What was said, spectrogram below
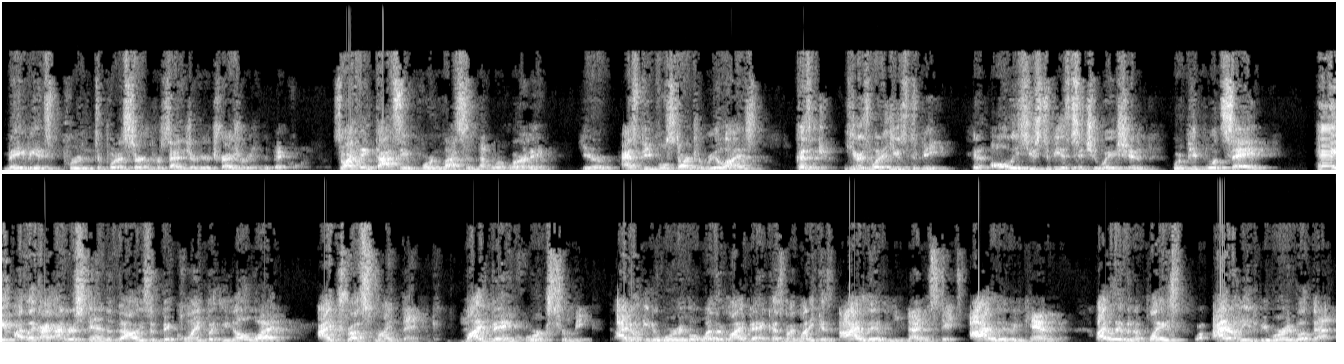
maybe it's prudent to put a certain percentage of your treasury into Bitcoin. So I think that's the important lesson that we're learning here as people start to realize, because here's what it used to be. It always used to be a situation where people would say, Hey, I, like I understand the values of Bitcoin, but you know what? I trust my bank. My bank works for me. I don't need to worry about whether my bank has my money because I live in the United States. I live in Canada. I live in a place where I don't need to be worried about that.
